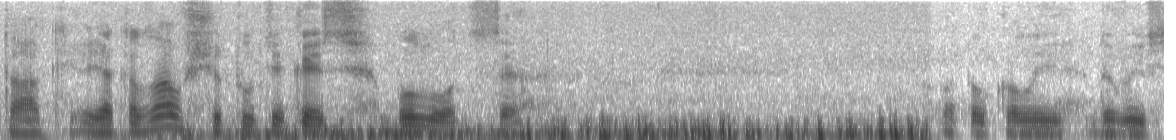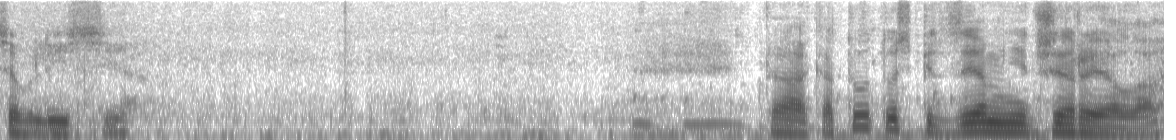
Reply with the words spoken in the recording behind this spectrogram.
Так, я казав, що тут якесь болотце. Ото коли дивився в лісі. Так, а тут ось підземні джерела.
